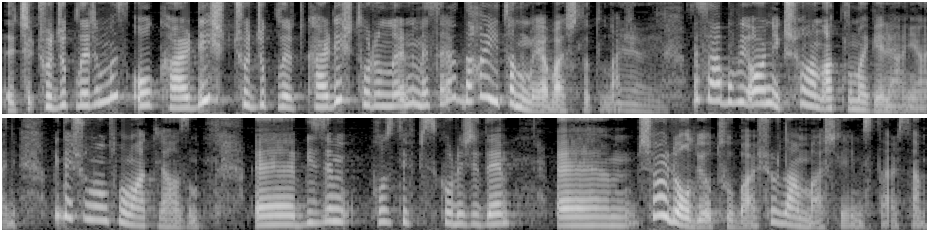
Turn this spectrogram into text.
e, çocuklarımız o kardeş çocukları, kardeş torunlarını mesela daha iyi tanımaya başladılar. Evet. Mesela bu bir örnek şu an aklıma gelen yani. Bir de şunu unutmamak lazım. Ee, bizim pozitif psikolojide e, şöyle oluyor Tuğba, şuradan başlayayım istersen.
